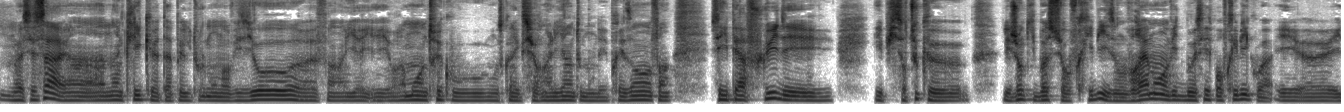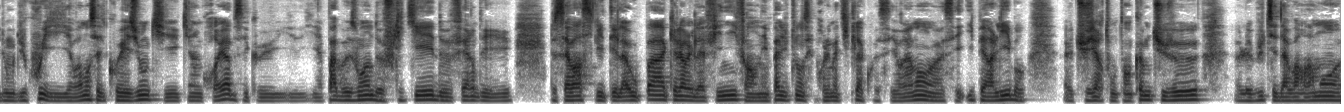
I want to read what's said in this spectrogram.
Ouais, c'est ça. Un, un clic, t'appelles tout le monde en visio. Euh, enfin, il y a, vraiment un truc où on se connecte sur un lien, tout le monde est présent. Enfin, c'est hyper fluide et et puis surtout que les gens qui bossent sur Freebie, ils ont vraiment envie de bosser pour Freebie, quoi. Et, euh, et donc du coup, il y a vraiment cette cohésion qui est qui est incroyable. C'est qu'il n'y a pas besoin de fliquer, de faire des, de savoir s'il était là ou pas, à quelle heure il a fini. Enfin, on n'est pas du tout dans ces problématiques-là, quoi. C'est vraiment, euh, c'est hyper libre. tu gères ton temps comme tu veux. Le but, c'est d'avoir vraiment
